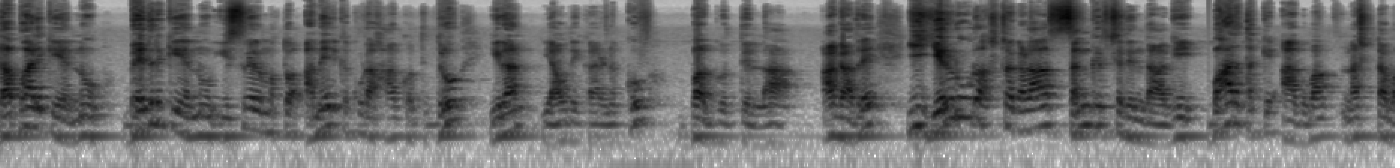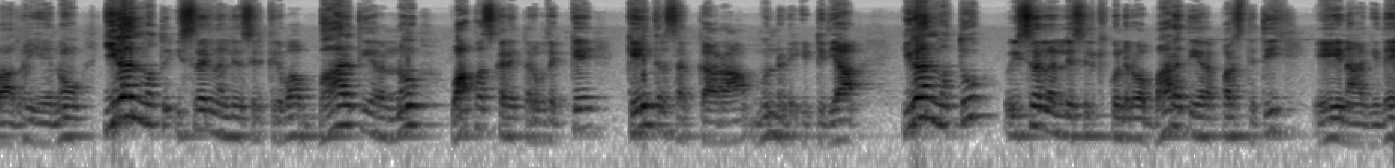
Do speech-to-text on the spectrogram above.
ದಬ್ಬಾಳಿಕೆಯನ್ನು, ಬೆದರಿಕೆಯನ್ನು ಇಸ್ರೇಲ್ ಮತ್ತು ಅಮೆರಿಕ ಕೂಡ ಹಾಕುತ್ತಿದ್ರು. ಇರಾನ್ ಯಾವುದೇ ಕಾರಣಕ್ಕೂ ಬಗ್ಗುತ್ತಿಲ್ಲ. ಹಾಗಾದ್ರೆ ಈ ಎರಡೂ ರಾಷ್ಟ್ರಗಳ ಸಂಘರ್ಷದಿಂದಾಗಿ ಭಾರತಕ್ಕೆ ಆಗುವ ನಷ್ಟವಾದರೂ ಏನು? ಇರಾನ್ ಮತ್ತು ಇಸ್ರೇಲ್ನಲ್ಲಿ ಸಿಲುಕಿರುವ ಭಾರತೀಯರನ್ನು ವಾಪಸ್ ಕರೆ ತರುವುದಕ್ಕೆ ಕೇಂದ್ರ ಸರ್ಕಾರ ಮುನ್ನಡೆ ಇಟ್ಟಿದೆಯಾ? ಇರಾನ್ ಮತ್ತು ಇಸ್ರೇಲ್ನಲ್ಲಿ ಸಿಲುಕಿಕೊಂಡಿರುವ ಭಾರತೀಯರ ಪರಿಸ್ಥಿತಿ ಏನಾಗಿದೆ?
